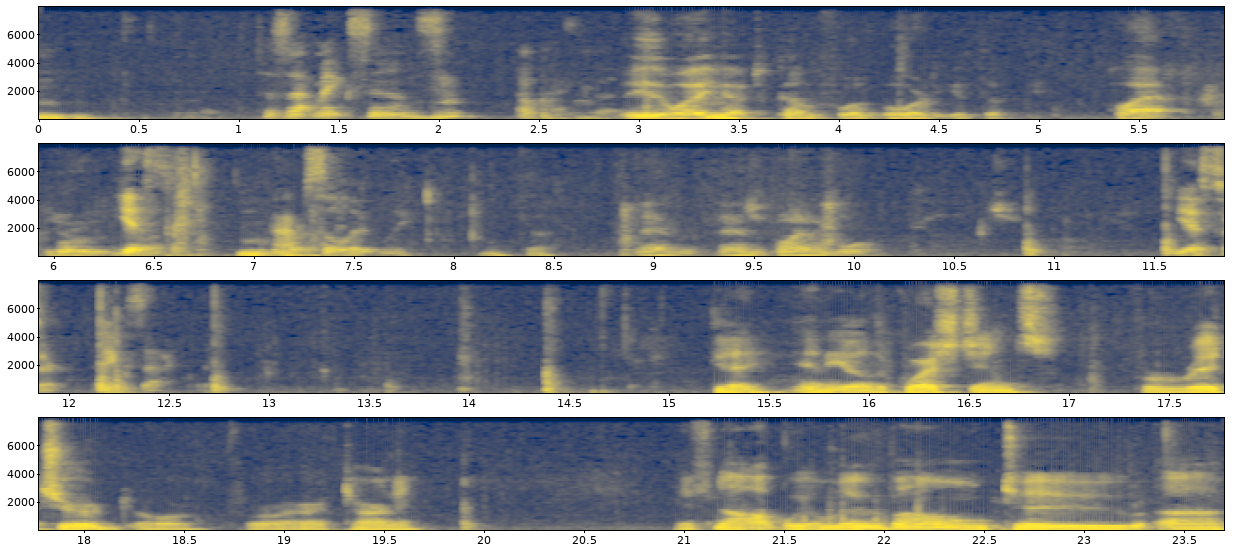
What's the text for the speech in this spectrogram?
Mhm. Does that make sense? Mm-hmm. Okay, Either way, you have to come before the board to get the plat approved. yes, Mhm. absolutely. And, and the planning board. Yes, sir, exactly. Okay, any other questions for Richard or for our attorney? If not, we'll move on to, uh,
